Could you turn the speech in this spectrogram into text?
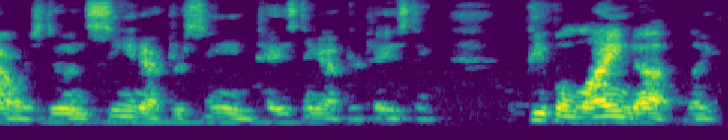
hours, doing scene after scene, tasting after tasting. People lined up, like,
